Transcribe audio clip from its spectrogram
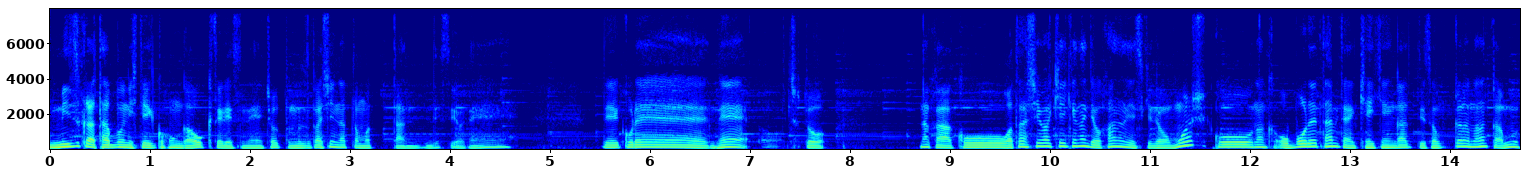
自らタブーにしていく本が多くてですね、ちょっと難しいなと思ったんですよね。で、これね、ちょっと、なんかこう、私は経験ないんでわかんないんですけど、もしこう、なんか溺れたみたいな経験があって、そこからなんかもう、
